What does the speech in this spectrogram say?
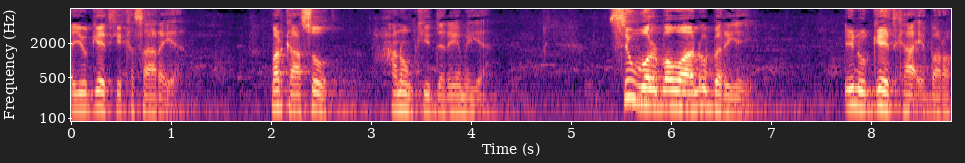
ayuu geedkii ka saarayaa markaasuu xanuunkii dareemayaa si walba waan u baryey inuu geedkaa i baro.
